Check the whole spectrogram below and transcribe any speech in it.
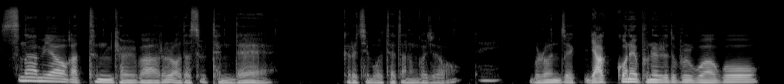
쓰나미와 같은 결과를 얻었을 텐데 그렇지 못했다는 거죠. 네. 물론 이제 야권의 분열에도 불구하고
